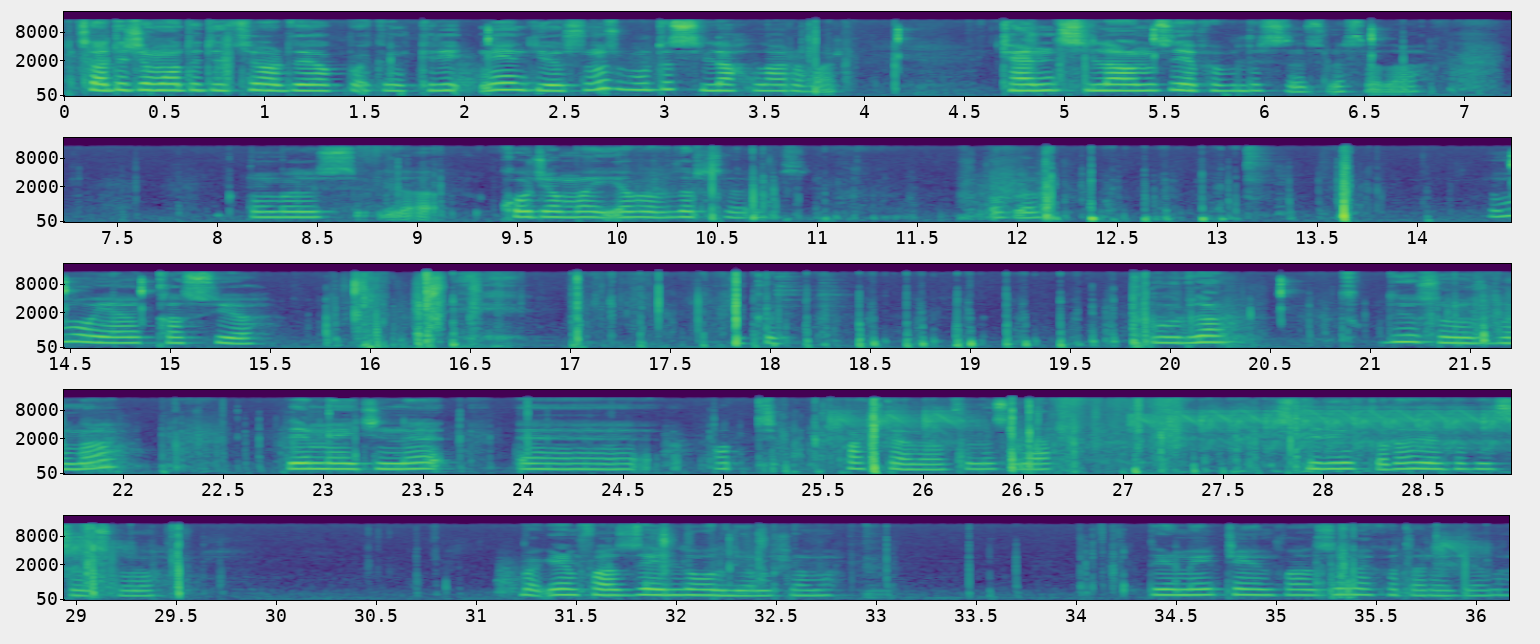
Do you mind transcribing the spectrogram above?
Sadece mod editörde yok bakın. Ne diyorsunuz? Burada silahlar var. Kendi silahınızı yapabilirsiniz mesela. Bakın böyle silah, kocaman yapabilirsiniz. Bakın. Ama o yani kasıyor. Bakın. Buradan tıklıyorsunuz buna. Damage'ini eee at, kaç tane olsun mesela istediğiniz kadar yapabilirsiniz bunu. Bak en fazla 50 oluyormuş ama. Damage en fazla ne kadar acaba?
